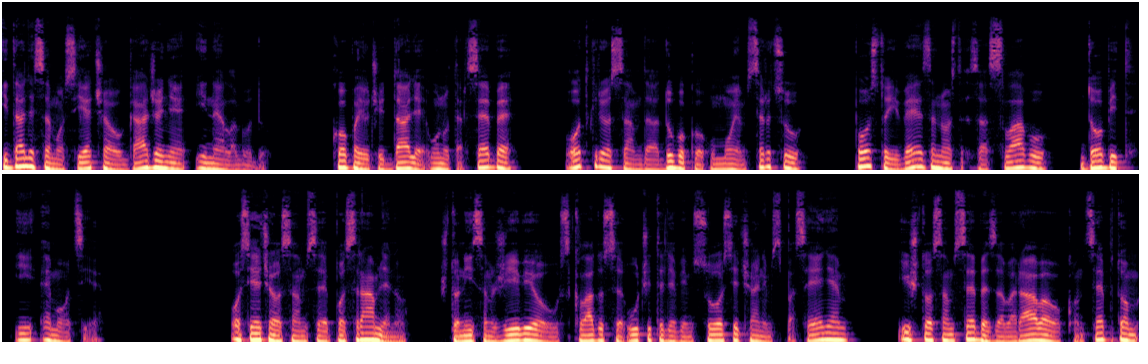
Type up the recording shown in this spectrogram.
i dalje sam osjećao gađanje i nelagodu. Kopajući dalje unutar sebe, otkrio sam da duboko u mojem srcu postoji vezanost za slavu, dobit i emocije. Osjećao sam se posramljeno što nisam živio u skladu sa učiteljevim suosjećajnim spasenjem i što sam sebe zavaravao konceptom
